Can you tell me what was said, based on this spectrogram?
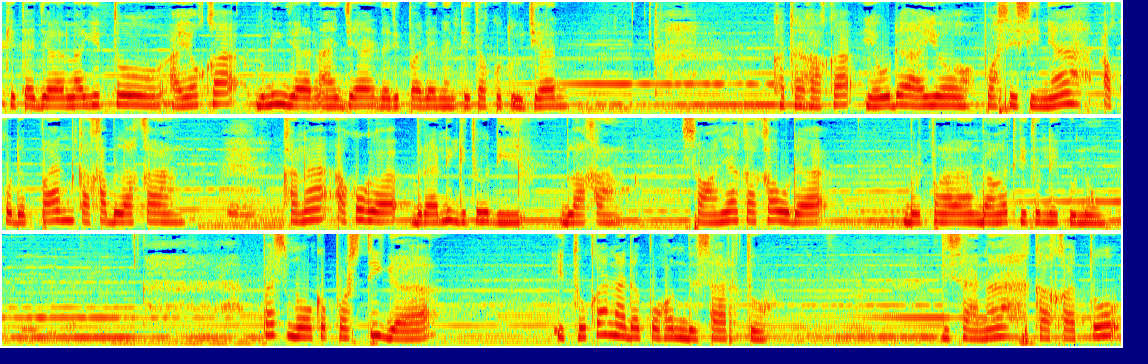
kita jalan lagi tuh. Ayo kak, mending jalan aja daripada nanti takut hujan. Kata kakak, ya udah ayo. Posisinya aku depan, kakak belakang. Karena aku gak berani gitu di belakang. Soalnya kakak udah berpengalaman banget gitu naik gunung. Pas mau ke pos 3, itu kan ada pohon besar tuh. Di sana kakak tuh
